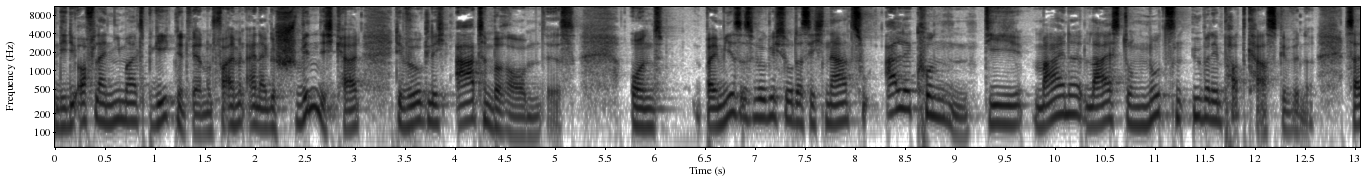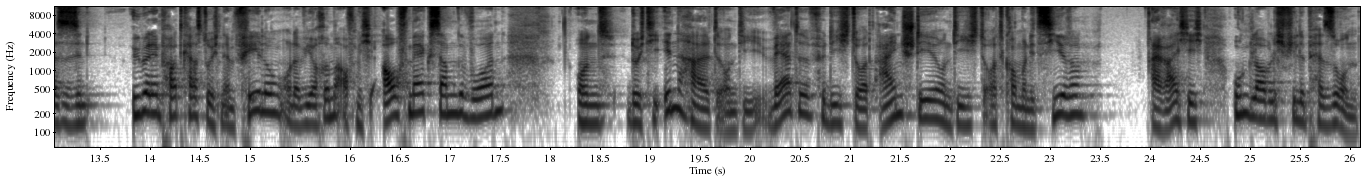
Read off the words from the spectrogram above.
die dir offline niemals begegnet werden und vor allem in einer Geschwindigkeit, die wirklich atemberaubend ist. Und bei mir ist es wirklich so, dass ich nahezu alle Kunden, die meine Leistung nutzen, über den Podcast gewinne. Das heißt, sie sind über den Podcast durch eine Empfehlung oder wie auch immer auf mich aufmerksam geworden. Und durch die Inhalte und die Werte, für die ich dort einstehe und die ich dort kommuniziere, erreiche ich unglaublich viele Personen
